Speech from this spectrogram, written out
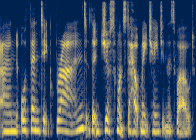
an authentic brand that just wants to help make change in this world.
